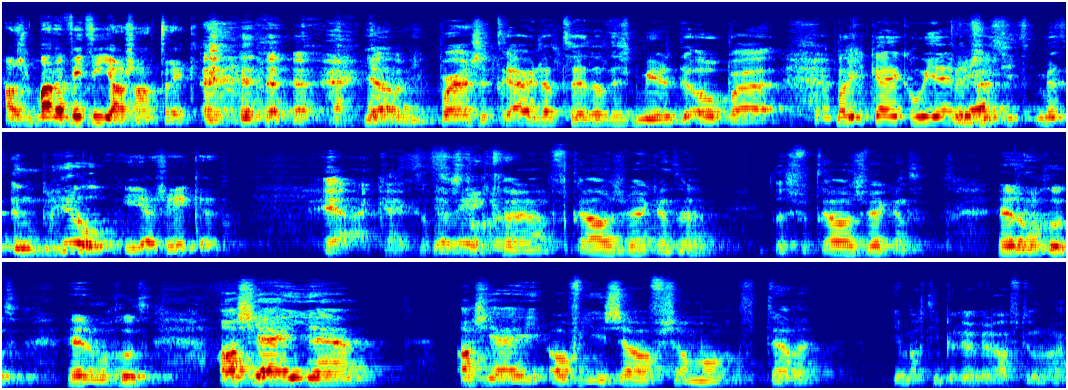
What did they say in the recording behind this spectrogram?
als ik maar een witte jas aantrek. ja, die paarse trui, dat, dat is meer de opa. Mag je kijken hoe jij eruit ziet met een bril? Jazeker. Ja, kijk, dat is toch uh, vertrouwenswekkend, hè? Dat is vertrouwenswekkend. Helemaal ja. goed, helemaal goed. Als jij, uh, als jij over jezelf zou mogen vertellen, je mag die bril weer afdoen hoor.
